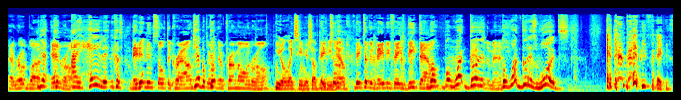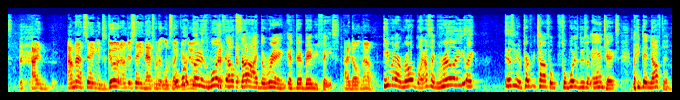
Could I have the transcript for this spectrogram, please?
at Roadblock yeah, and Raw. I hate it because they didn't insult the crowd Yeah, but- during but- their promo on Raw. you don't like seeing yourself They get beat took down. they took a babyface beat down. but but what after good the match. but what good is Woods at their baby face? I I'm not saying it's good. I'm just saying that's what it looks like But what they're good is Woods outside the ring if they're baby face? I don't know. Even at Roadblock, I was like, really? Like this would be the perfect time for, for Woods to do some antics, but he did nothing.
